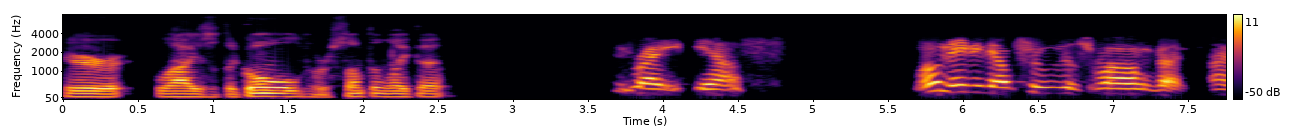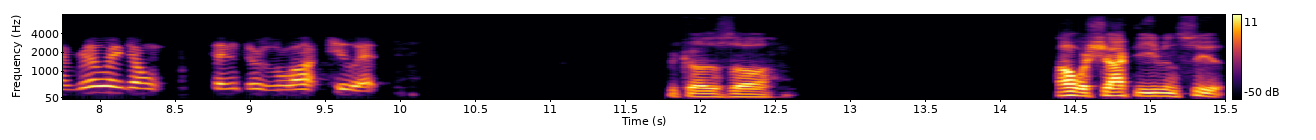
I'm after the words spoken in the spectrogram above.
here lies the gold or something like that. Right, yes. Well, maybe they'll prove us wrong, but I really don't think there's a lot to it. because uh, I was shocked to even see it.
